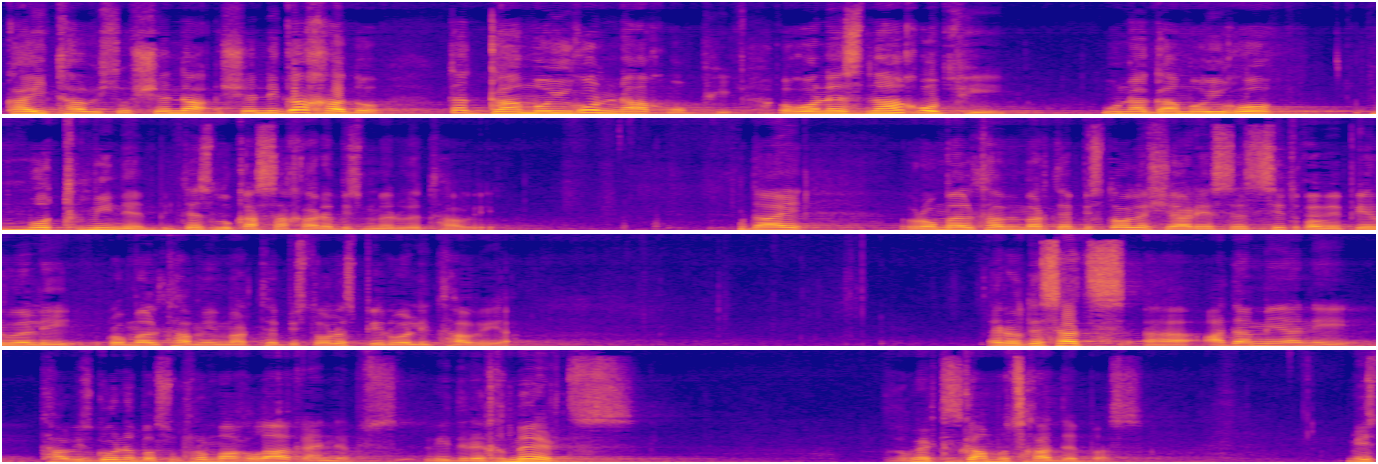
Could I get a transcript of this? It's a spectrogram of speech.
გაითავისო, შენი გახადო და გამოიღო ناყოფი. ოღონ ეს ناყოფი უნდა გამოიღო მოთმინებით. ეს ლუკას სახარების მერვე თავი. და აი რომელთა მიმართ ეპისტოლეში არის ეს სიტყვები პირველი რომელთა მიმართ ეპისტოლეს პირველი თავია. როდესაც ადამიანი თავის გონებას უფრო მაღლა აყენებს, ვიდრე ღმერთს ღმერთის გამოცხადებას. მის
